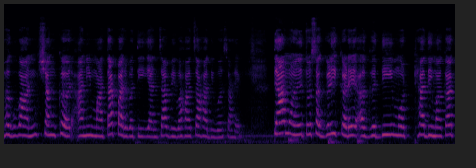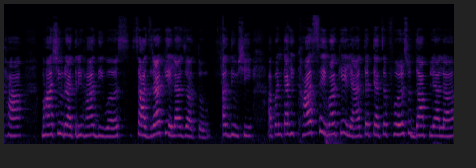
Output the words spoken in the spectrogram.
भगवान शंकर आणि माता पार्वती यांचा विवाहाचा हा दिवस आहे. त्यामुळे तो सगळीकडे अगदी मोठ्या दिमाकात हा महाशिवरात्री हा दिवस साजरा केला जातो. त्या दिवशी आपण काही खास सेवा केल्या तर त्याचं फळ सुद्धा आपल्याला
